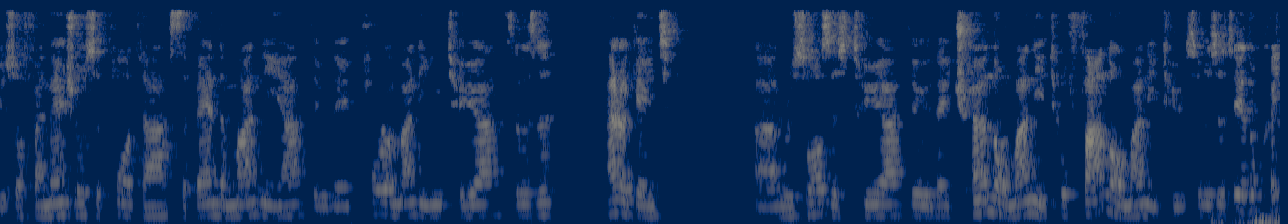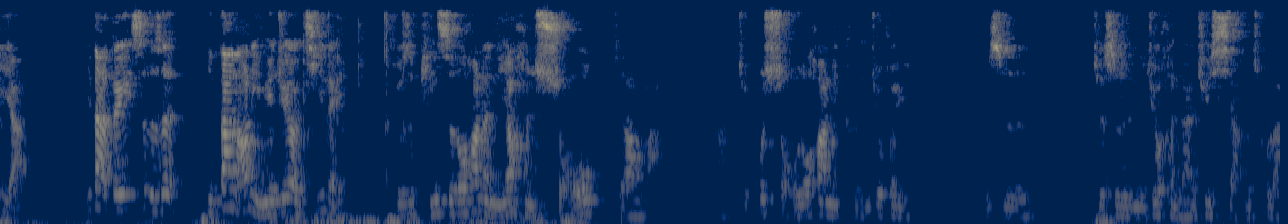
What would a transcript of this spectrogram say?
比如说 financial support 啊，spend money 啊，对不对？pour money into 啊，是不是？allocate 啊 resources to 啊，对不对？channel money to funnel money to，是不是？这些都可以啊，一大堆，是不是？你大脑里面就要积累，就是平时的话呢，你要很熟，知道吗？啊，就不熟的话，你可能就会，就是就是你就很难去想得出来，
